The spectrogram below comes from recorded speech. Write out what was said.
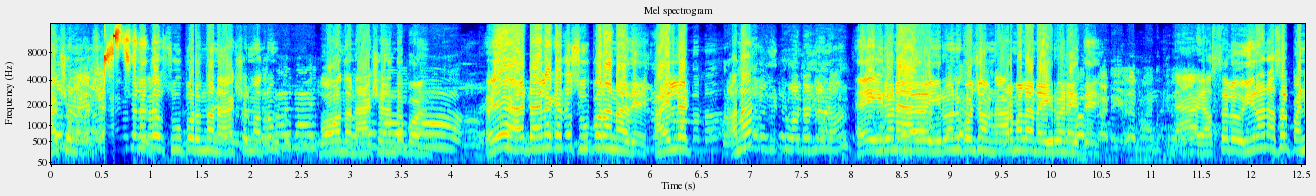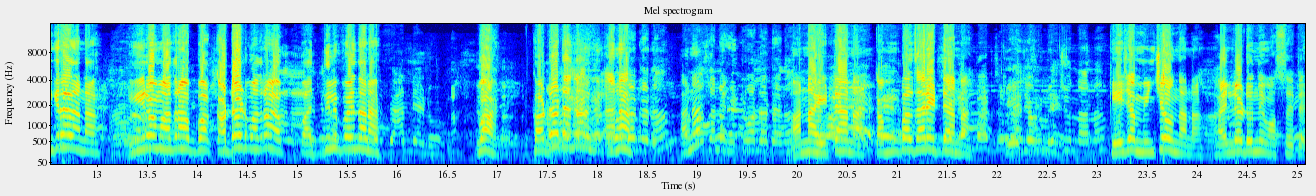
యాక్షన్ యాక్షన్ అయితే సూపర్ ఉందన్న. యాక్షన్ మాత్రం బాగుందన్న. యాక్షన్ అంతా బాగుంది ఏ ఆ డైలాగ్ అయితే సూపర్ అన్న అది. హైలైట్ అన్న? ఏ హీరోయిన్ హీరోయిన్ కొంచెం నార్మల్ అన్న హీరోయిన్ అయితే. అసలు హీరోయిన్ అసలు పనికిరాదన్న. హీరో మాత్రం అబ్బా కట్అవుట్ మాత్రం బద్దిలిపోయిందన్న బా కట్అవుట్ అన్న అన్న అన్న. అన్న హిట్ అన్న. కంపల్సరీ హిట్ అన్న. కేజీఎం మించే ఉందన్న హైలైట్ ఉంది మస్తు అయితే.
